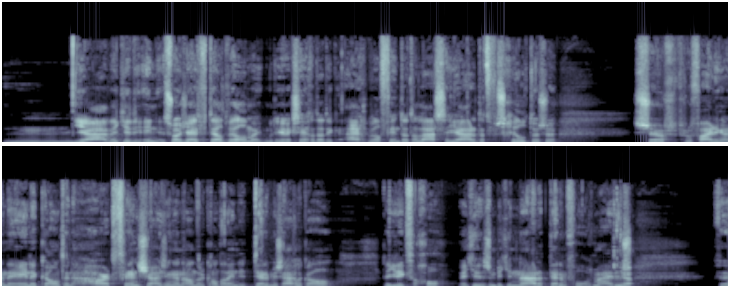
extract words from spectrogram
Mm, ja, weet je, in, zoals jij het vertelt wel. Maar ik moet eerlijk zeggen dat ik eigenlijk wel vind dat de laatste jaren dat verschil tussen service providing aan de ene kant en hard franchising aan de andere kant, alleen de term is eigenlijk al dat je denkt van, goh, weet je, dat is een beetje een nare term volgens mij. Dus ja. Eh,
